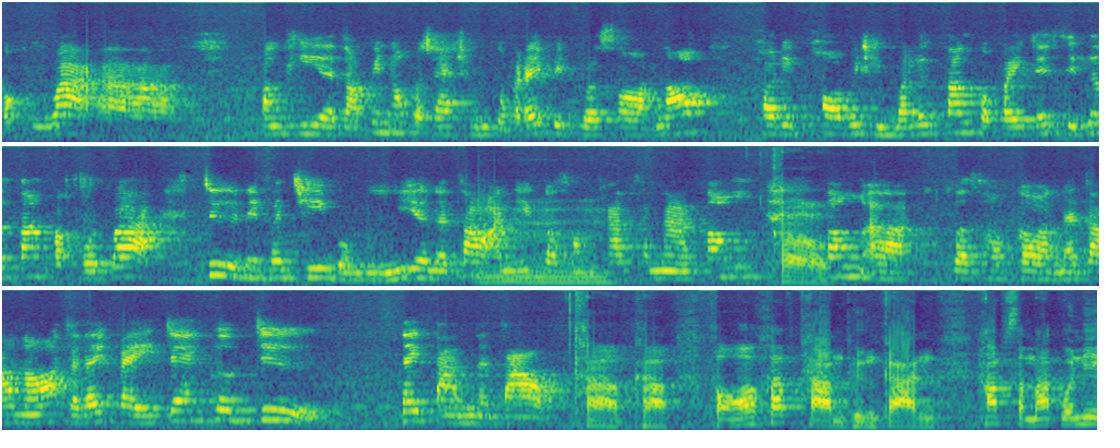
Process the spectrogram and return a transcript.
ก็คือว่า บางทีอะเจ้าพี่น้องประชาชนก็ไม่ได้ไปตรวจสอบเนาะพอดีพอไปถึงวันเลือกตั้งก็ไปใช้สิทธิ์เลือกตั้งปรากฏว่า ชื่อในบัญชีบ่มีอะนะเจ้าอันนี้ก็สำคัญขนาดต้องครับต้องเอ่อตรวจสอบก่อนนะเจ้าเนาะจะได้ไปแจ้งเพิ่มชื่อได้ตามนะเจ้า ครับครับพอครับถามถึงการรับสมัครวันนี้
